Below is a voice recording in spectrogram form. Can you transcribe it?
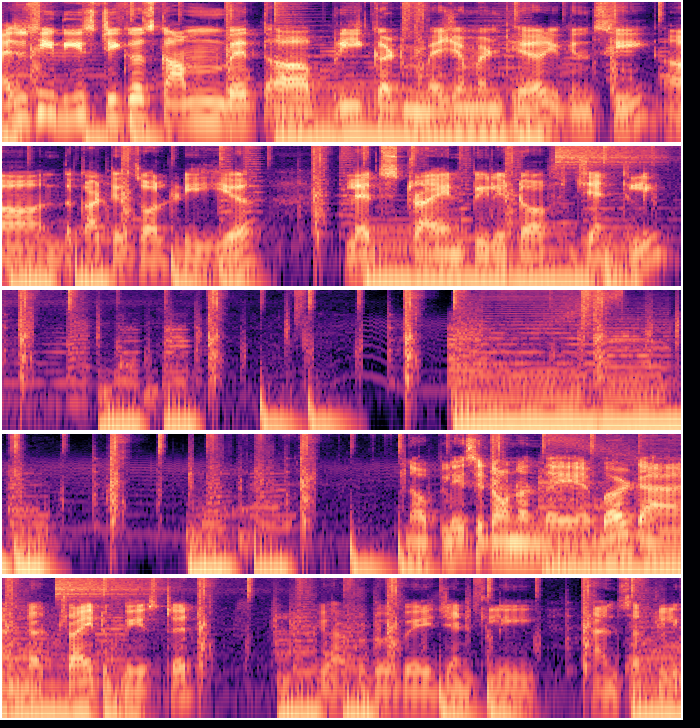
as you see these stickers come with a pre-cut measurement here. You can see uh, the cut is already here. Let's try and peel it off gently. Now place it on, on the earbud and try to paste it you have to do it very gently and subtly.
